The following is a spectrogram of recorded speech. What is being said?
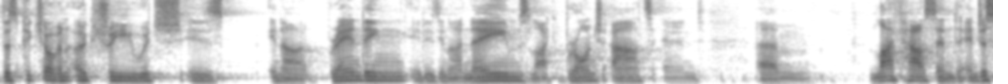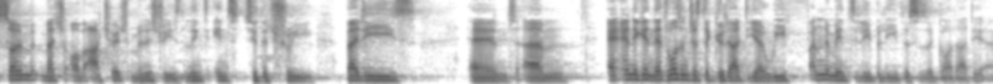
This picture of an oak tree, which is in our branding, it is in our names, like Branch Out and um, Lifehouse, and, and just so much of our church ministry is linked into the tree. Buddies, and, um, and, and again, that wasn't just a good idea. We fundamentally believe this is a God idea.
